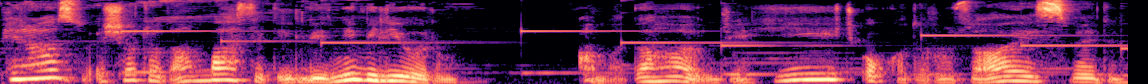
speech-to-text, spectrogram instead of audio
Prens ve şatodan bahsedildiğini biliyorum. Ama daha önce hiç o kadar uzağa esmedim.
